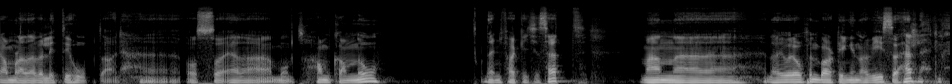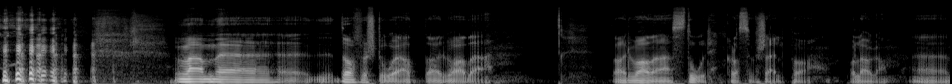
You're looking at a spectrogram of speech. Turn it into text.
ramla det vel litt i hop der. Eh, og så er det mot HamKam nå. Den fikk jeg ikke sett, men eh, det gjorde åpenbart ingen aviser heller. men eh, da forsto jeg at der var det der var det stor klasseforskjell på, på lagene. Eh,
